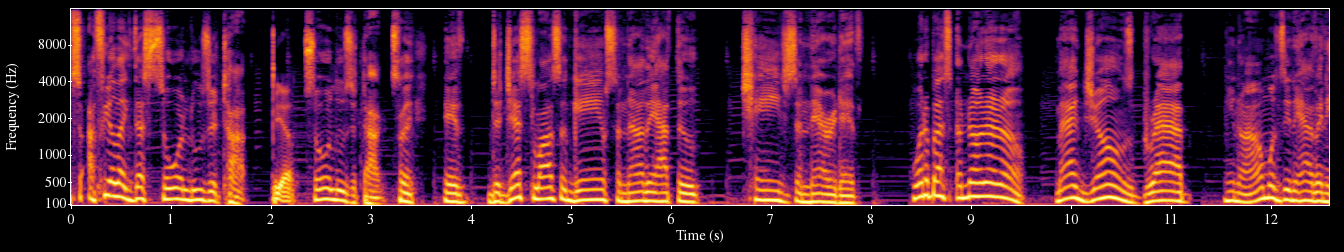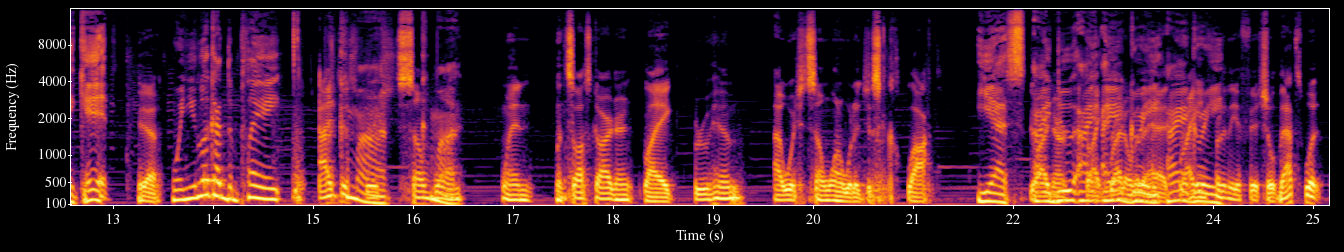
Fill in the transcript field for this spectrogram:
it's I feel like that's sore loser talk. Yeah. Sore loser talk. So if the Jets lost a game, so now they have to change the narrative. What about no no no? Mac Jones grabbed, you know, I almost didn't have any kid. Yeah. When you look at the play, I just Come on, wish come someone on. when when Sauce Gardner like threw him, I wish someone would have just clocked yes, I do. I, like, I right agree. head, I right in agree. front of the official. That's what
